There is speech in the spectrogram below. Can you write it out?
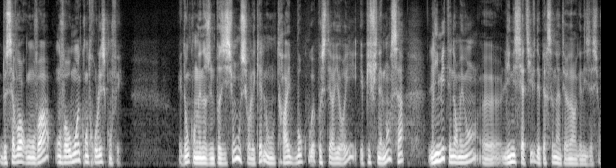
de savoir où on va, on va au moins contrôler ce qu'on fait. Et donc, on est dans une position sur laquelle on travaille beaucoup a posteriori, et puis finalement, ça limite énormément euh, l'initiative des personnes à l'intérieur de l'organisation.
